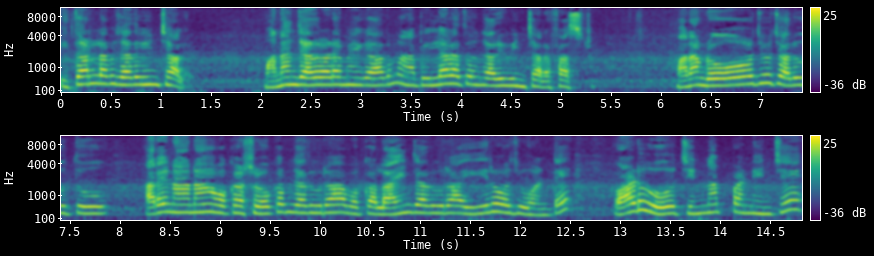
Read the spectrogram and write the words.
ఇతరులకు చదివించాలి. మనం చదవడమే కాదు మన పిల్లలతో చదివించాలి ఫస్ట్. మనం రోజు చదువుతూ అరే నాన్న ఒక శ్లోకం చదువురా ఒక లైన్ చదువురా ఈరోజు అంటే వాడు చిన్నప్పటి నుంచే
